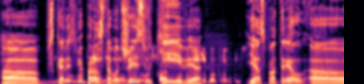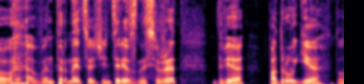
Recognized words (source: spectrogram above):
А, скажите ну, мне, пожалуйста, вот жизнь в Киеве. Я смотрел а, в интернете очень интересный сюжет. Две подруги, ну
